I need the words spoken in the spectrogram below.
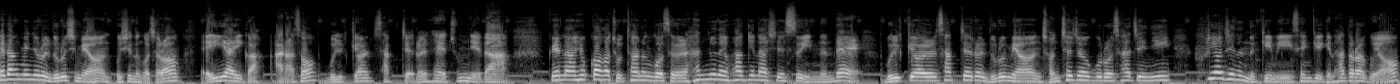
해당 메뉴를 누르시면 보시는 것처럼 AI가 알아서 물결 삭제를 해줍니다. 꽤나 효과가 좋다는 것을 한눈에 확인하실 수 있는데 물결 삭제를 누르면 전체적으로 사진이 흐려지는 느낌이 생기긴 하더라고요.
